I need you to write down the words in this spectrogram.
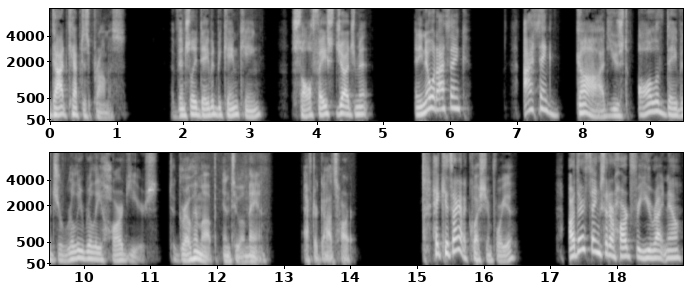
God kept his promise. Eventually, David became king. Saul faced judgment. And you know what I think? I think God used all of David's really, really hard years to grow him up into a man after God's heart. Hey, kids, I got a question for you. Are there things that are hard for you right now?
